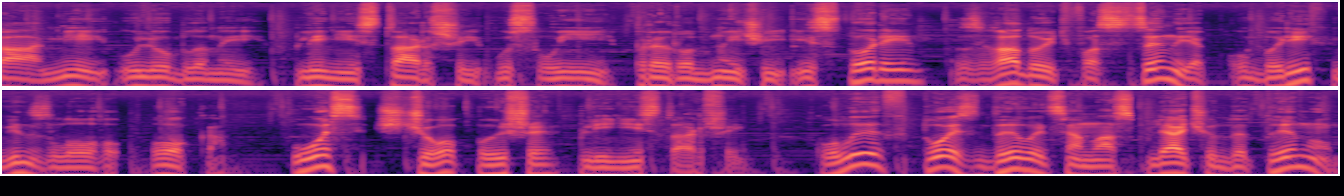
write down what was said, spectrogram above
та мій улюблений Пліній старший у своїй природничій історії згадують фасцин як оберіг від злого ока. Ось що пише Пліній старший. Коли хтось дивиться на сплячу дитину,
